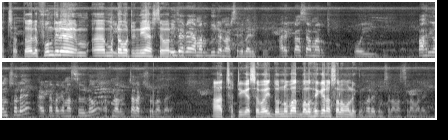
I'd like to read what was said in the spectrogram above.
আচ্ছা তাহলে ফোন দিলে মোটামুটি নিয়ে আসতে এই জায়গায় আমার দুইটা নার্সারি বাড়িতে। আরেকটা আছে আমার ওই পাহাড়ি অঞ্চলে আর একটা বাগান আছে হইল আপনার চালাকসুর বাজারে। আচ্ছা ঠিক আছে ভাই ধন্যবাদ ভালো থাকেন আসসালামু আলাইকুম। ওয়ালাইকুম সালাম আসসালামু আলাইকুম।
